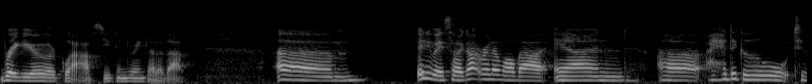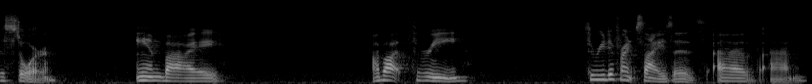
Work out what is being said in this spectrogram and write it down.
regular glass. You can drink out of that. Um, anyway, so I got rid of all that, and uh, I had to go to the store and buy. I bought three, three different sizes of um,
